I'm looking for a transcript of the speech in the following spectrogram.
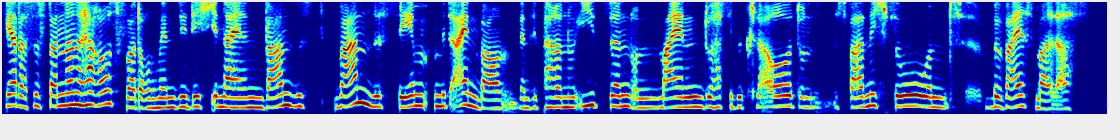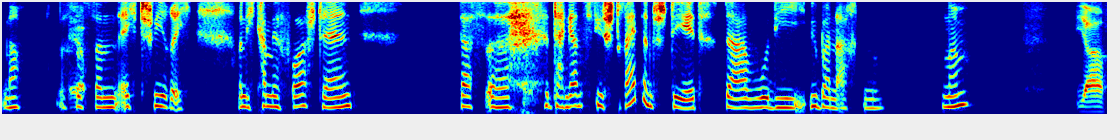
Ja, das ist dann eine Herausforderung, wenn sie dich in ein Warnsystem mit einbauen, wenn sie paranoid sind und meinen, du hast sie beklaut und es war nicht so und äh, beweis mal das. Ne? Das ja. ist dann echt schwierig. Und ich kann mir vorstellen, dass äh, da ganz viel Streit entsteht, da wo die übernachten. Ne? Ja,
